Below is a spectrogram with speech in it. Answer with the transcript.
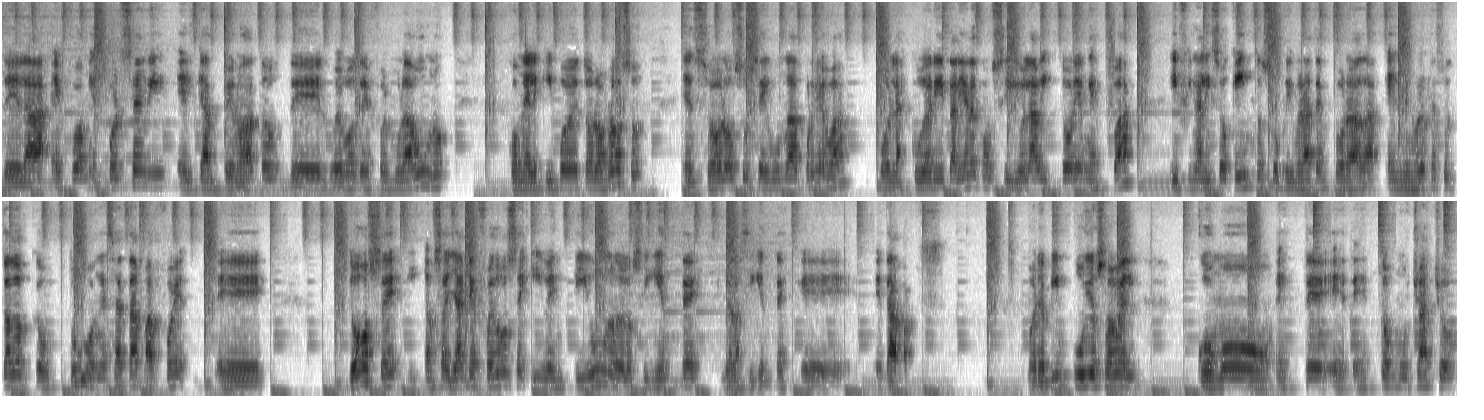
de la F1 Sport Series, el campeonato del juego de Fórmula 1 con el equipo de Toro Rosso. En solo su segunda prueba por la escudería italiana consiguió la victoria en Spa y finalizó quinto su primera temporada. El mejor resultado que obtuvo en esa etapa fue 12, eh, o sea, ya que fue 12 y 21 de los siguientes de las siguientes eh, etapas. Pero es bien curioso ver cómo este, e, estos muchachos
